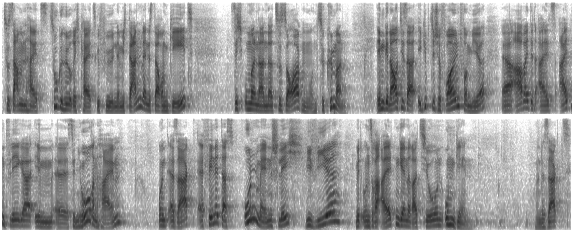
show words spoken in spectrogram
Zusammenhalts-, Zugehörigkeitsgefühl, nämlich dann, wenn es darum geht, sich umeinander zu sorgen und zu kümmern. Eben genau dieser ägyptische Freund von mir, er arbeitet als Altenpfleger im äh, Seniorenheim und er sagt, er findet das unmenschlich, wie wir mit unserer alten Generation umgehen. Und er sagt,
